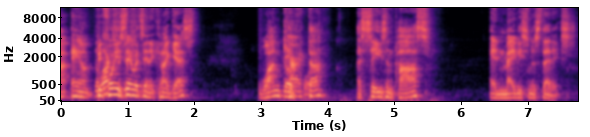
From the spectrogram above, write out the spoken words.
Uh, hang on. Before you say what's in it can i guess? One Go character a season pass and maybe some aesthetics.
